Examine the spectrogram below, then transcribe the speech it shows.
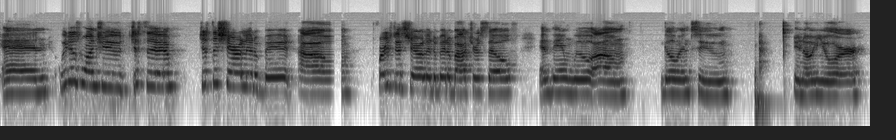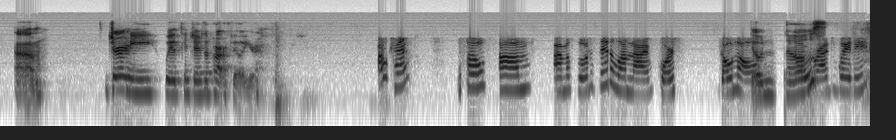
and we just want you just to just to share a little bit. Um, first, just share a little bit about yourself, and then we'll um, go into you know your um, journey with congestive heart failure. Okay. So, um, I'm a Florida State alumni, of course. Go Noles. Go Noles. graduated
